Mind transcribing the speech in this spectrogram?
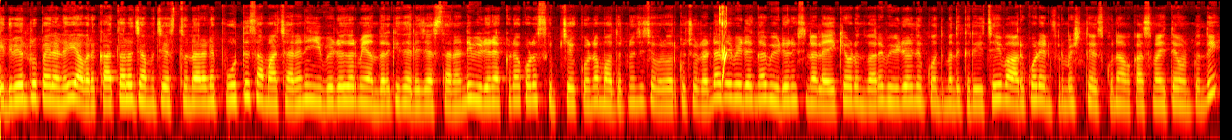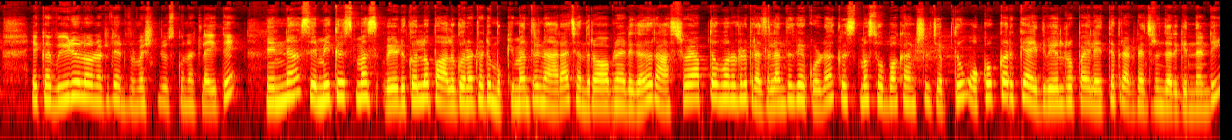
ఐదు వేల రూపాయలు అనేవి ఎవరి ఖాతాలో జమ చేస్తున్నారనే పూర్తి సమాచారాన్ని ఈ వీడియో ద్వారా మీ అందరికీ తెలియజేస్తానండి. వీడియోని ఎక్కడ కూడా స్కిప్ చేయకుండా మొదటి నుంచి చివరి వరకు చూడండి. అదే విధంగా వీడియోని చిన్న లైక్ ఇవ్వడం ద్వారా వీడియోని కొంతమందికి రీచ్ అయ్యి వారు కూడా ఇన్ఫర్మేషన్ తెలుసుకునే అవకాశం అయితే ఉంటుంది. ఇక వీడియోలో ఉన్నటువంటి ఇన్ఫర్మేషన్ చూసుకున్నట్లయితే నిన్న సెమీ క్రిస్మస్ వేడుకల్లో పాల్గొన్నటువంటి ముఖ్యమంత్రి నారా చంద్రబాబు నాయుడు గారు రాష్ట్ర వ్యాప్తంగా ఉన్నటువంటి ప్రజలందరికీ కూడా క్రిస్మస్ శుభాకాంక్షలు చెప్తూ ఒక్కొక్కరికి ఐదు వేల రూపాయలు అయితే ప్రకటించడం జరిగిందండి.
